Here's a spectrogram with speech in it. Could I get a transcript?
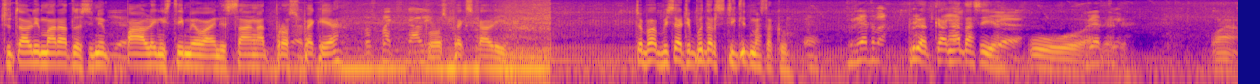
juta 1.500 ini Iya. paling istimewa ini sangat prospek ya Prospek sekali. prospek sekali coba bisa diputar sedikit Mas Teguh Eh, berat pak. berat kak ngatasi ya Iya. Berat. ada, ada. wah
